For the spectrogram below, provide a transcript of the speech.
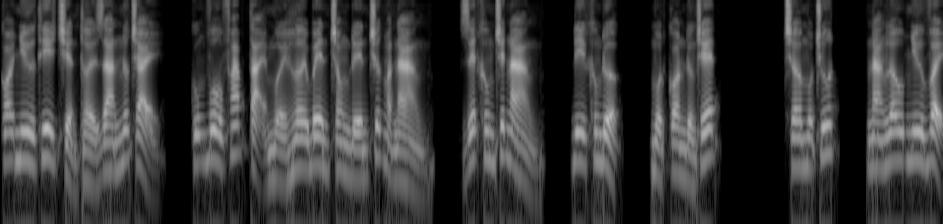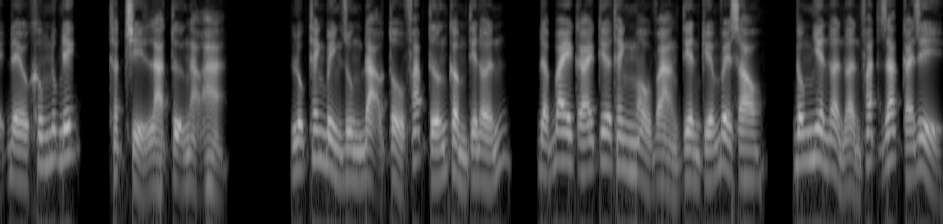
coi như thi triển thời gian nước chảy, cũng vô pháp tại mười hơi bên trong đến trước mặt nàng, giết không chết nàng, đi không được, một con đường chết. Chờ một chút, nàng lâu như vậy đều không núp đích, thật chỉ là tự ngạo à. Lục Thanh Bình dùng đạo tổ pháp tướng cầm tiên ấn, đập bay cái kia thanh màu vàng tiền kiếm về sau, đông nhiên ẩn ẩn phát giác cái gì.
